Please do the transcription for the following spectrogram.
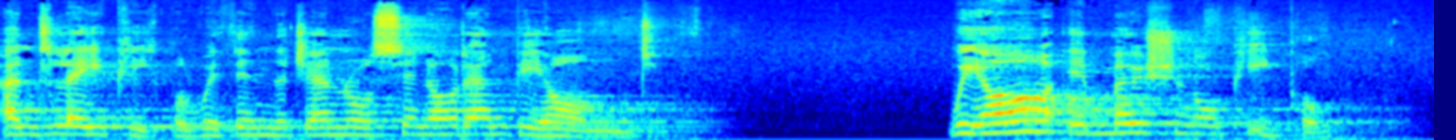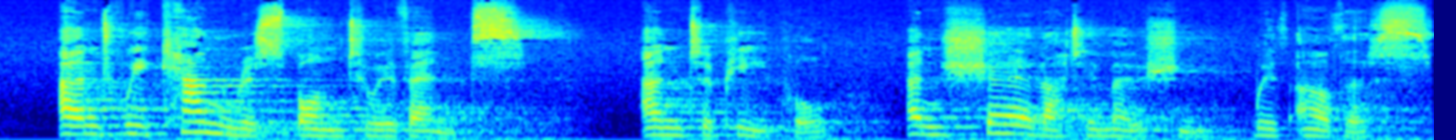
and lay people within the General Synod and beyond. We are emotional people, and we can respond to events and to people and share that emotion with others.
